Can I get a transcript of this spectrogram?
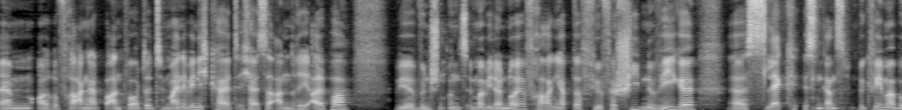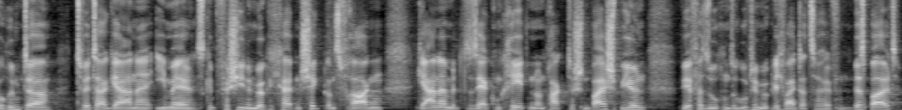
Ähm, eure Fragen hat beantwortet meine Wenigkeit. Ich heiße André Alper. Wir wünschen uns immer wieder neue Fragen. Ihr habt dafür verschiedene Wege. Äh, Slack ist ein ganz bequemer, berühmter. Twitter gerne, E-Mail. Es gibt verschiedene Möglichkeiten. Schickt uns Fragen gerne mit sehr konkreten und praktischen Beispielen. Wir versuchen so gut wie möglich weiterzuhelfen. Bis bald.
